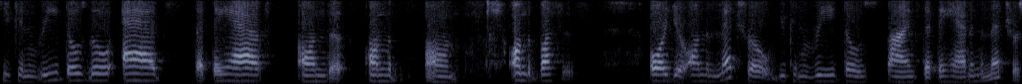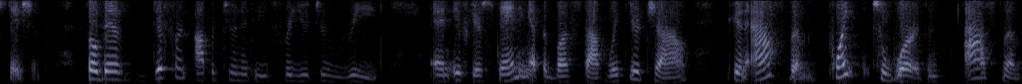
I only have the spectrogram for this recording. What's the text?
you can read those little ads that they have on the on the um, on the buses or you're on the metro, you can read those signs that they have in the metro station. So there's different opportunities for you to read. And if you're standing at the bus stop with your child, you can ask them, point to words and ask them,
